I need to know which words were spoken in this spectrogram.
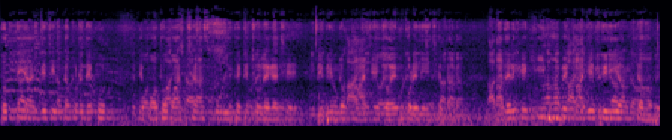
সত্যি আজকে চিন্তা করে দেখুন যে কত বাচ্চা স্কুল থেকে চলে গেছে, বিভিন্ন কাজে জয়েন করে নিয়েছে তারা। তাদেরকে কীভাবে কাজে ফিরিয়ে আনতে হবে?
